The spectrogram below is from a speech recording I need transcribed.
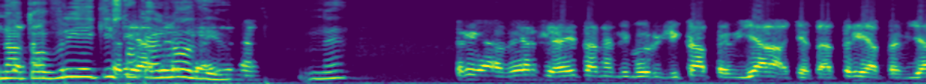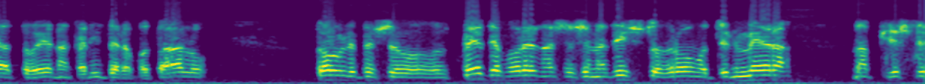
να το βρει εκεί στο καλώδιο. Ναι. Τρία αδέρφια ήταν δημιουργικά παιδιά και τα τρία παιδιά το ένα καλύτερα από το άλλο. Το έβλεπε πέντε φορές να σε συναντήσει στον δρόμο την ημέρα, να πιεστεί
